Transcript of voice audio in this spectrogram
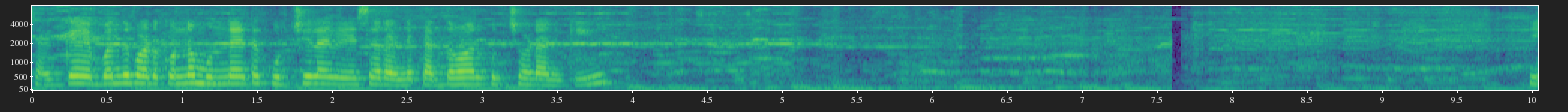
చక్కగా ఇబ్బంది పడకుండా ముందైతే కుర్చీలు అవి వేశారండి పెద్దవారు కూర్చోవడానికి ఈ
